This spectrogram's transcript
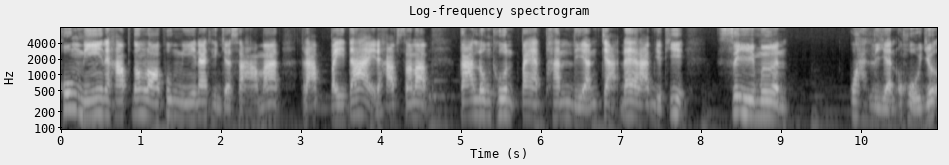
พรุ่งนี้นะครับ ต้องรอพรุ่งนี้นะถึงจะสามารถรับไปได้นะครับสำหรับการลงทุน 8,000 เหรียญจะได้รับอยู่ที่ 40,000 ว่าเหรียญโอ้โหเยอะ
